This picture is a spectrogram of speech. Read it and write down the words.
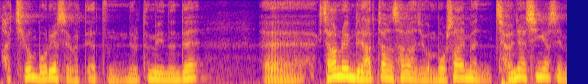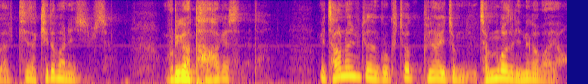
아 지금 모르겠어요. 그때 하여튼 12명 있는데 에, 장로님들이 앞장 서 가지고 목사님은 전혀 신경 쓰지 말고 뒤에서 기도만 해 주십시오. 우리가 다 하겠습니다. 장로님께서는 그 그쪽 분야에 좀 전문가들이 있는가 봐요.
